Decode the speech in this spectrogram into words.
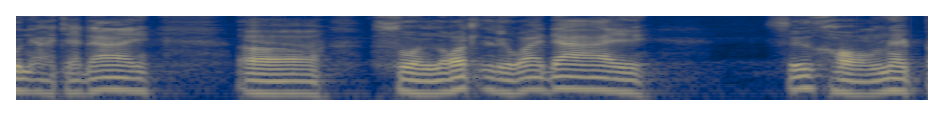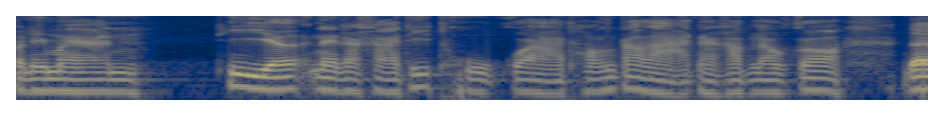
คุณอาจจะได้ส่วนลดหรือว่าได้ซื้อของในปริมาณ ที่เยอะในราคาที่ถูกกว่าท้องตลาดนะครับ แล้วก็ได้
